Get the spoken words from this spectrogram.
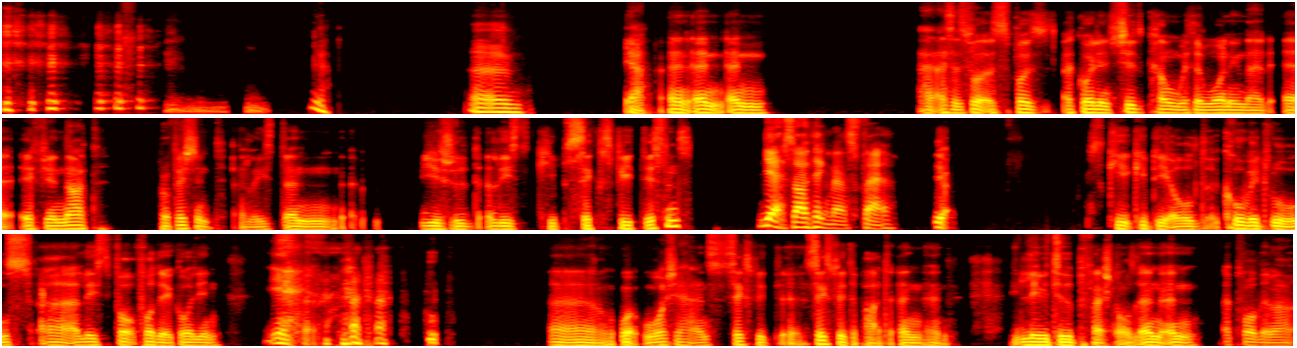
yeah, um, yeah, and and and I suppose, I suppose accordion should come with a warning that uh, if you're not proficient, at least, then you should at least keep six feet distance. Yes, I think that's fair just keep keep the old COVID rules, uh, at least for, for the accordion. Yeah. uh, wash your hands six feet uh, six feet apart, and and leave it to the professionals, and and applaud them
